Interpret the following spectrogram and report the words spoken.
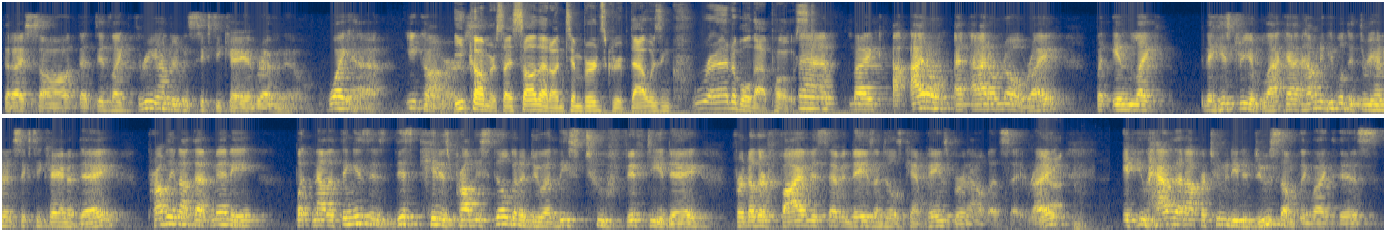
that I saw that did like 360K in revenue, white hat. E-commerce. E-commerce. I saw that on Tim Burd's group. That was incredible. That post. And like I, I don't, and I don't know, right? But in like the history of Black Hat, how many people did 360k in a day? Probably not that many. But now the thing is, is this kid is probably still going to do at least 250 a day for another five to seven days until his campaigns burn out. Let's say, right? Yeah. If you have that opportunity to do something like this,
